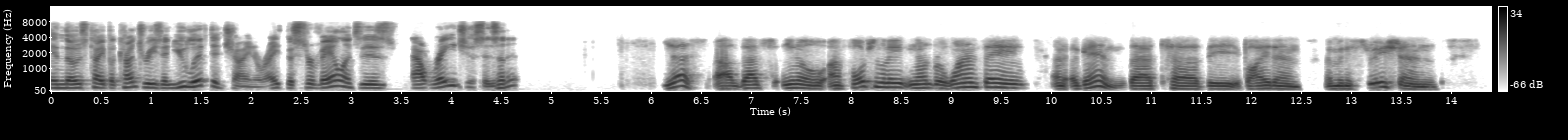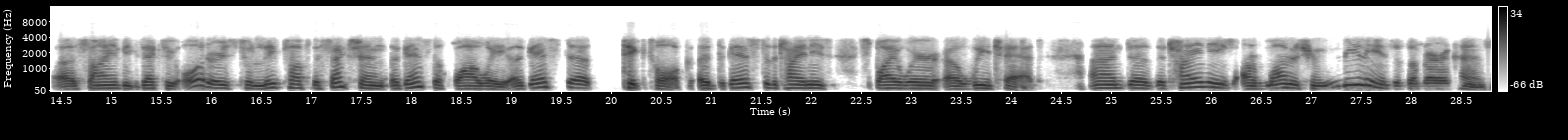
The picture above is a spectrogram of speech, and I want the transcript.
in those type of countries. And you lived in China, right? The surveillance is outrageous, isn't it? Yes, uh, that's you know, unfortunately, number one thing, uh, again, that uh, the Biden administration uh, signed the executive orders to lift up the sanction against the Huawei, against uh, TikTok, against the Chinese spyware uh, WeChat, and the Chinese are monitoring millions of Americans,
